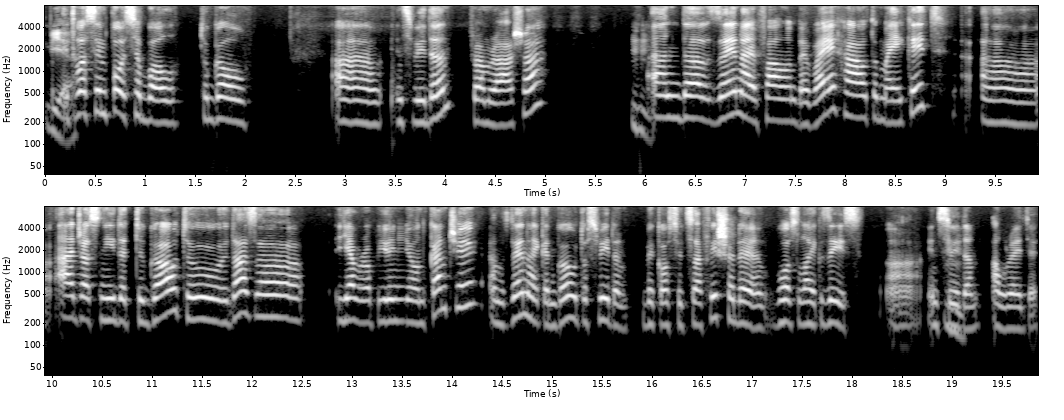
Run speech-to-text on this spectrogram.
Yeah. it was impossible to go uh, in Sweden from Russia. And uh, then I found a way how to make it. Uh, I just needed to go to another European Union country, and then I can go to Sweden because it's officially was like this uh, in Sweden already.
